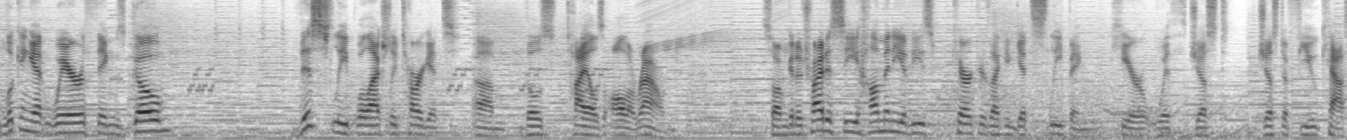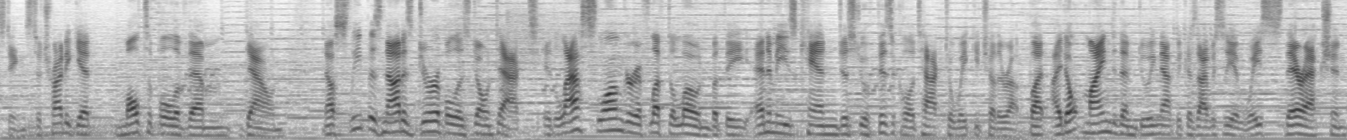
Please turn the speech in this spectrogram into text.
looking at where things go, this sleep will actually target um, those tiles all around. So I'm going to try to see how many of these characters I can get sleeping here with just just a few castings to try to get multiple of them down. Now, sleep is not as durable as Don't Act. It lasts longer if left alone, but the enemies can just do a physical attack to wake each other up. But I don't mind them doing that because obviously it wastes their action,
